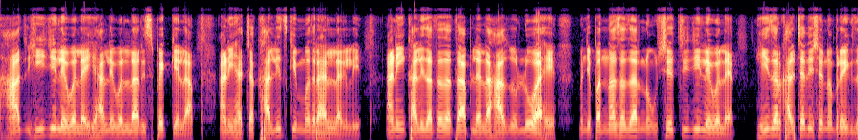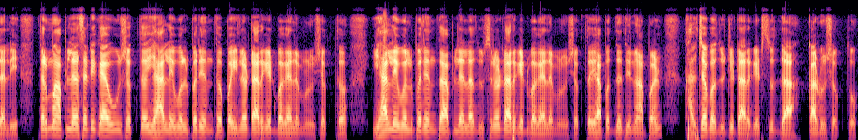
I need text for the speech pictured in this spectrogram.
हा ही जी लेवल आहे ह्या लेवलला रिस्पेक्ट केला आणि ह्याच्या खालीच किंमत राहायला लागली आणि खाली जाता जाता आपल्याला हा जो लो आहे म्हणजे पन्नास हजार नऊशेची जी लेवल आहे ही जर खालच्या दिशेनं ब्रेक झाली तर मग आपल्यासाठी काय होऊ शकतं? ह्या लेवलपर्यंत पहिलं टार्गेट बघायला मिळू शकतं. ह्या लेवलपर्यंत आपल्याला दुसरं टार्गेट बघायला मिळू शकतं. ह्या पद्धतीनं आपण खालच्या बाजूची टार्गेट सुद्धा काढू शकतो.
